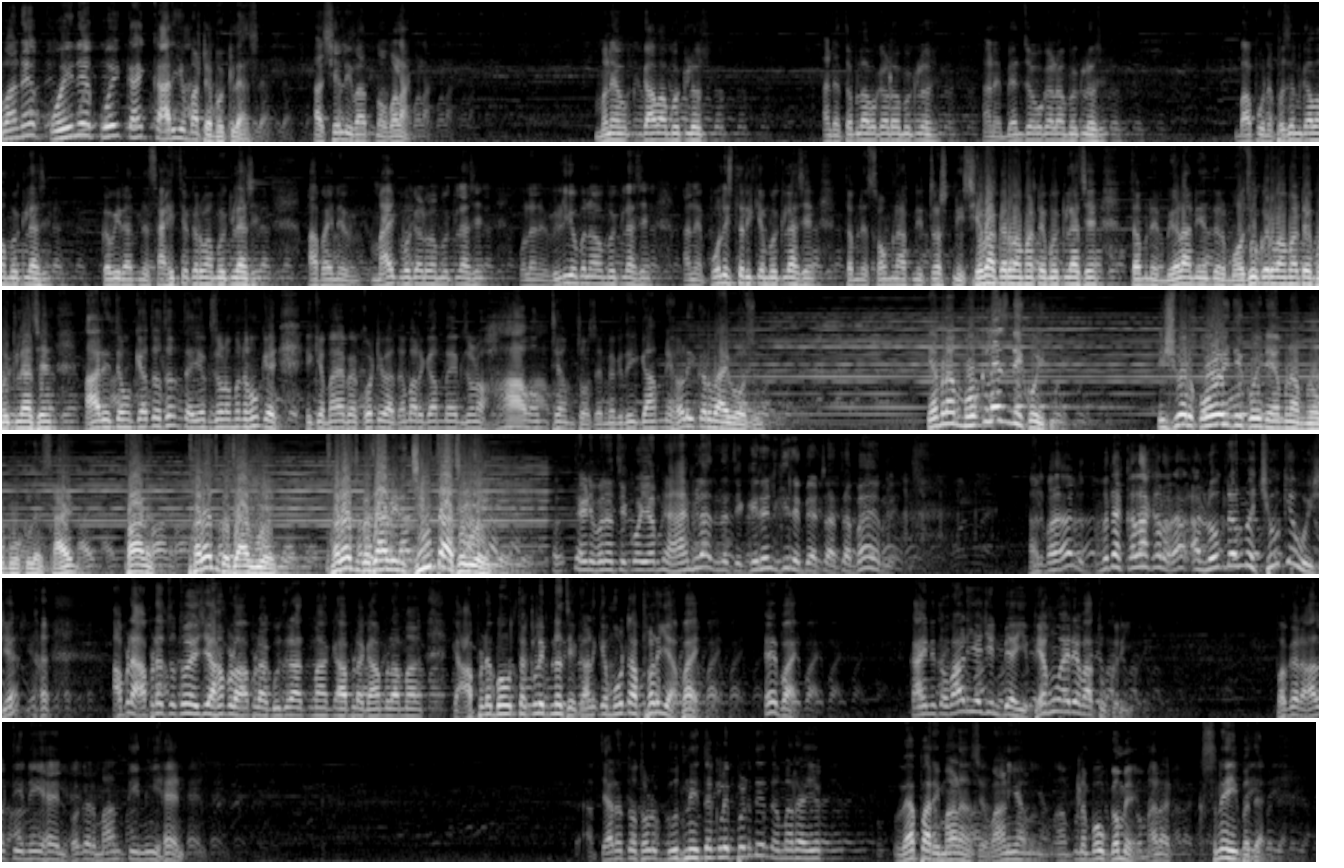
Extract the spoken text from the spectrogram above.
ભગવાને કોઈને કોઈ કાંઈક કાર્ય માટે મોકલ્યા છે. આ છેલ્લી વાતનો વળાંક. મને ગાવા મોકલ્યો છે, અને તબલા વગાડવા મોકલ્યો છે, અને બેન્જો વગાડવા મોકલ્યો છે, બાપુને ભજન ગાવા મોકલ્યા છે. કવિરાજને સાહિત્ય કરવા મોકલ્યા છે, આ ભાઈને માઇક વગાડવા મોકલ્યા છે, ઓલાને વીડિયો બનાવવા મોકલ્યા છે અને પોલીસ તરીકે મોકલ્યા છે. તમને સોમનાથની ટ્રસ્ટની સેવા કરવા માટે મોકલ્યા છે, તમને મેળાની અંદર મોજું કરવા માટે મોકલ્યા છે. આ રીતે હું કહેતો હતો ને એક જણો મને શું કહે કે કે, માયાભાઈ, ખોટી વાત, અમારા ગામમાં એક જણો હાવ અમથે અમથો છે. મેં કીધું, "ઈ ગામની હળી કરવા આવ્યો છું. એમણા મોકલે જ નહીં કોઈ દી. ઈશ્વર કોઈ દી કોઈને એમણા ન મોકલે સાહેબ. પણ ફરજ બજાવીએ. ફરજ બજાવીને જીવતા જઈએ. ત્રણ વર્ષથી કોઈ અમને સાંભળ્યા જ નથી. ઘીરે ઘીરે બેઠા હતા ભાઈ અમે. બધા કલાકારો, આ- લોકડાઉનમાં શું કેવું છે? આપણે આપણે તો તોય જે સાંભળો, આપણા ગુજરાતમાં કે આપણા ગામડામાં કે આપણે બહુ તકલીફ નથી, કારણ કે મોટા ફળિયા ભાઈ. એ ભાઈ કાંઈ નહીં તો વાળીએ જઈને બેહીએ ભેહું અરે વાતું કરીએ. ભગર હાલતી નહીં હે ને ભગર માનતી નહીં હે અત્યારે તો થોડુંક દૂધની તકલીફ પડતી હતી અમારા એક વેપારી માણસ છે, વાણિયા આપણે બહુ ગમે, મારા સ્નેહી બધા.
